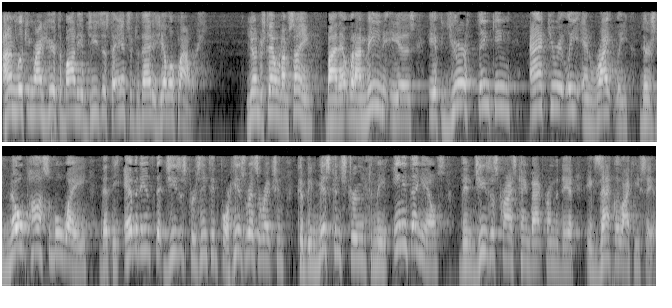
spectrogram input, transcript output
I'm looking right here at the body of Jesus. The answer to that is yellow flowers. You understand what I'm saying by that? What I mean is, if you're thinking accurately and rightly, there's no possible way that the evidence that Jesus presented for His resurrection could be misconstrued to mean anything else than Jesus Christ came back from the dead exactly like He said.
